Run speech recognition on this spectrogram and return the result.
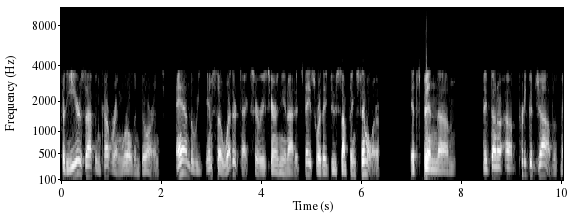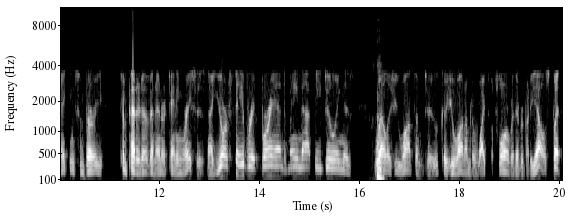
for the years I've been covering World Endurance and the IMSA WeatherTech series here in the United States, where they do something similar, it's been um, they've done a, a pretty good job of making some very competitive and entertaining races. Now, your favorite brand may not be doing as well as you want them to because you want them to wipe the floor with everybody else, but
